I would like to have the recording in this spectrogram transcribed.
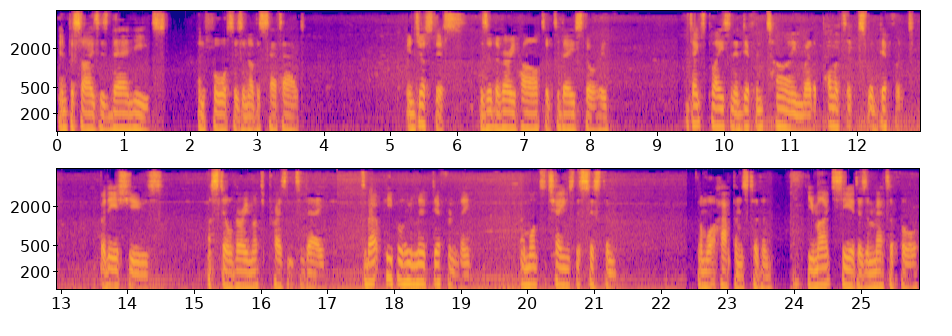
emphasizes their needs and forces another set out. Injustice is at the very heart of today's story. It takes place in a different time where the politics were different, but the issues are still very much present today. It's about people who live differently and want to change the system and what happens to them. You might see it as a metaphor,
